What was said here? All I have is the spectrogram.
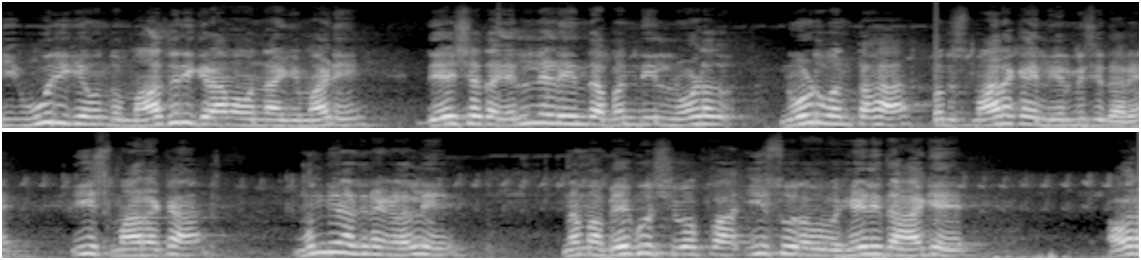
ಈ ಊರಿಗೆ ಒಂದು ಮಾದರಿ ಗ್ರಾಮವನ್ನಾಗಿ ಮಾಡಿ, ದೇಶದ ಎಲ್ಲೆಡೆಯಿಂದ ಬಂದು ಇಲ್ಲಿ ನೋಡ, ನೋಡುವಂತಹ ಒಂದು ಸ್ಮಾರಕ ಇಲ್ಲಿ ನಿರ್ಮಿಸಿದ್ದಾರೆ. ಈ ಸ್ಮಾರಕ ಮುಂದಿನ ದಿನಗಳಲ್ಲಿ ನಮ್ಮ ಬೇಗೂರು ಶಿವಪ್ಪ ಈಸೂರ್ ಅವರು ಹೇಳಿದ ಹಾಗೆ ಅವರ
